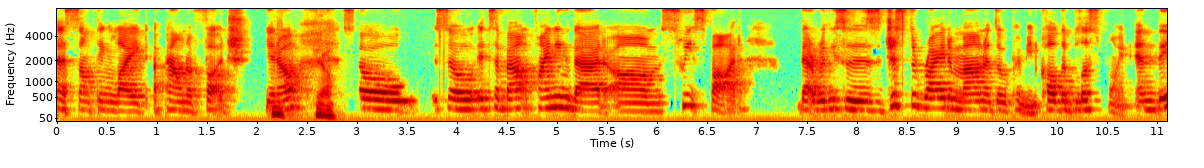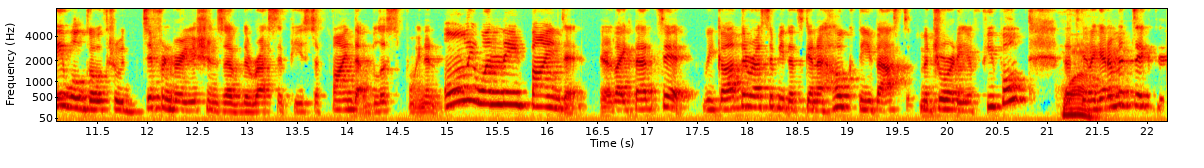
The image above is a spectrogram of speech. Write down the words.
as something like a pound of fudge you know? Yeah. so so it's about finding that um, sweet spot that releases just the right amount of dopamine called the bliss point. and they will go through different variations of the recipes to find that bliss point. point and only when they find it they're like that's it we got the recipe that's going to hook the vast majority of people that's Wow. going to get them addicted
